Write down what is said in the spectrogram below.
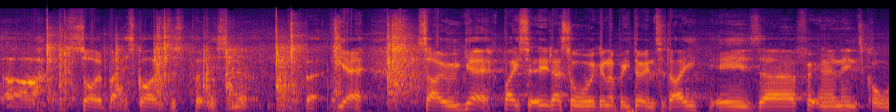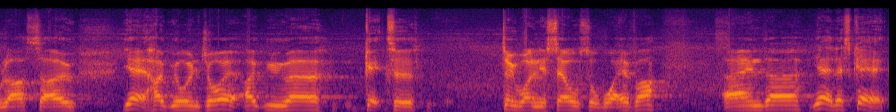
uh, sorry about this guys just putting this in it. But yeah so yeah basically that's all we're going to be doing today is uh, fitting an intercooler so yeah hope you'll enjoy it. Hope you uh, get to do one yourselves or whatever. And uh, yeah let's get it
